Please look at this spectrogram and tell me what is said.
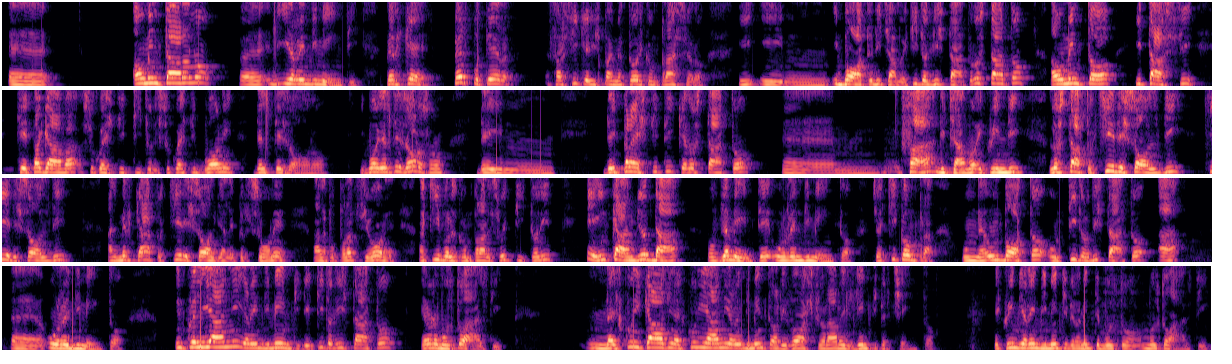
eh, aumentarono eh, i rendimenti perché per poter far sì che i risparmiatori comprassero i, i, i bot, diciamo, i titoli di Stato, lo Stato aumentò i tassi che pagava su questi titoli, su questi buoni del tesoro. I buoni del tesoro sono dei, dei prestiti che lo Stato eh, fa, diciamo, e quindi lo Stato chiede soldi, chiede soldi al mercato, chiede soldi alle persone, alla popolazione, a chi vuole comprare i suoi titoli e in cambio dà ovviamente un rendimento, cioè chi compra un, un botto, un titolo di Stato ha eh, un rendimento. In quegli anni i rendimenti dei titoli di Stato erano molto alti. In alcuni casi, in alcuni anni, il rendimento arrivò a sfiorare il 20% e quindi rendimenti veramente molto, molto alti.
